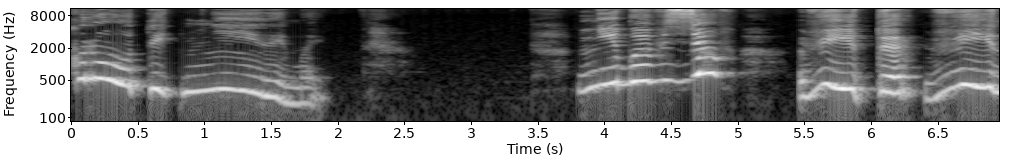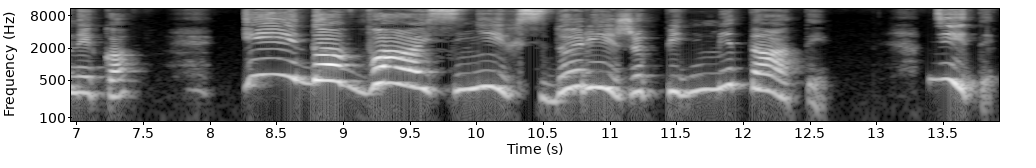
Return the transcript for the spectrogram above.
крутить ними. Ніби взяв вітер віника і давай сніг з доріжок підмітати. Діти,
